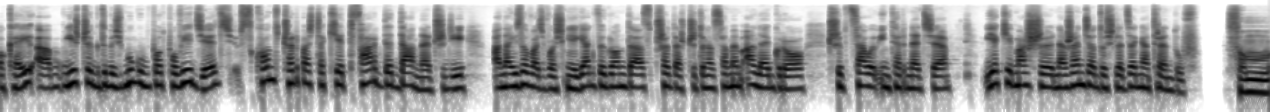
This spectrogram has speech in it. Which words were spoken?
Okej, okay, a jeszcze gdybyś mógł podpowiedzieć, skąd czerpać takie twarde dane, czyli analizować właśnie, jak wygląda sprzedaż, czy to na samym Allegro, czy w całym internecie, jakie masz narzędzia do śledzenia trendów? Są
